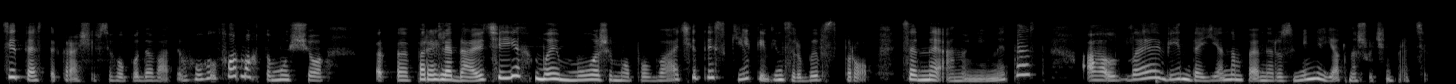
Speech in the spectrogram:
Ці тести краще всього подавати в Google формах, тому що переглядаючи їх, ми можемо побачити, скільки він зробив спроб. Це не анонімний тест, але він дає нам певне розуміння, як наш учень працює.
